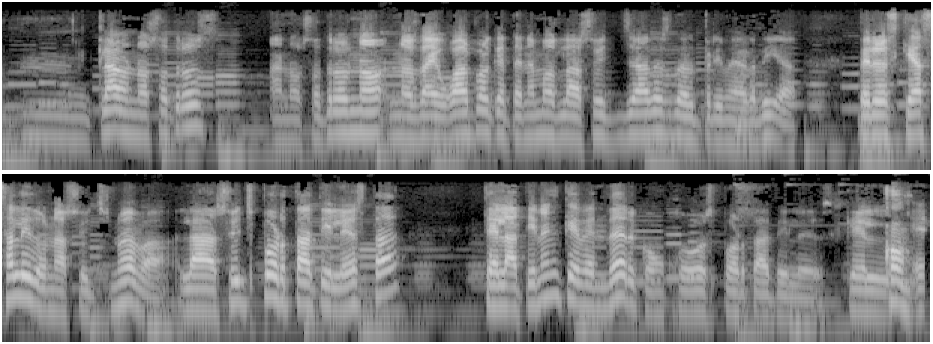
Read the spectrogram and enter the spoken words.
mm, claro, nosotros, a nosotros no nos da igual porque tenemos la Switch ya desde el primer día, pero es que ha salido una Switch nueva. La Switch portátil esta, te la tienen que vender con juegos portátiles. Que el, con el-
